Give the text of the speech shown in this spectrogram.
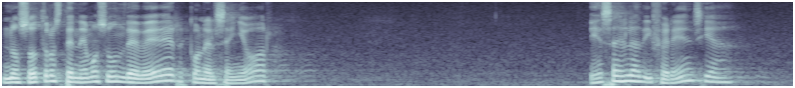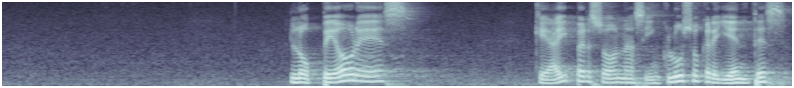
Nosotros tenemos un deber con el Señor. Esa es la diferencia. Lo peor es que hay personas, incluso creyentes,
